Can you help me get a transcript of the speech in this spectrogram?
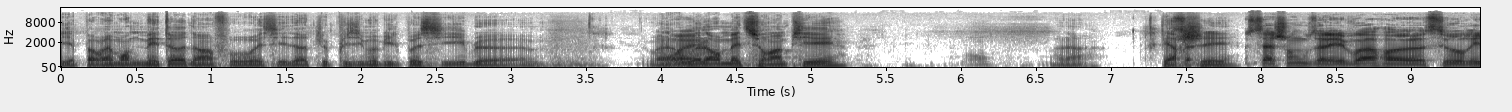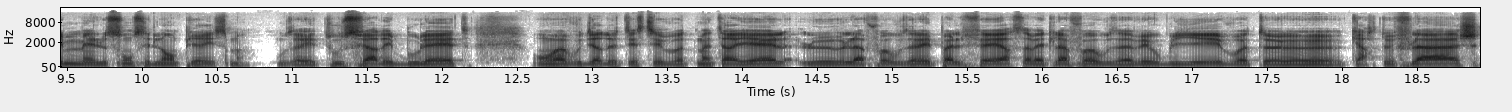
n'y a pas vraiment de méthode, il faut essayer d'être le plus immobile possible. euh, voilà. Ouais. Ou alors mettre sur un pied. Bon, voilà. Perché. Sachant que vous allez voir, euh, c'est horrible, mais le son, c'est de l'empirisme. Vous allez tous faire des boulettes. On va vous dire de tester votre matériel. Le- la fois où vous n'allez pas le faire, ça va être la fois où vous avez oublié votre euh, carte flash.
